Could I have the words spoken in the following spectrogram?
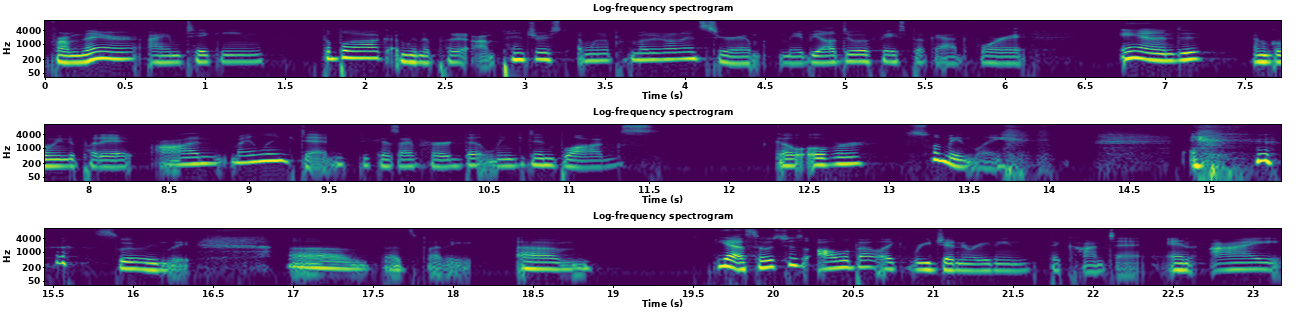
From there, I'm taking the blog, I'm going to put it on Pinterest, I'm going to promote it on Instagram. Maybe I'll do a Facebook ad for it. And I'm going to put it on my LinkedIn because I've heard that LinkedIn blogs go over swimmingly. swimmingly. Um, that's funny. Um, yeah, so it's just all about like regenerating the content. And I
